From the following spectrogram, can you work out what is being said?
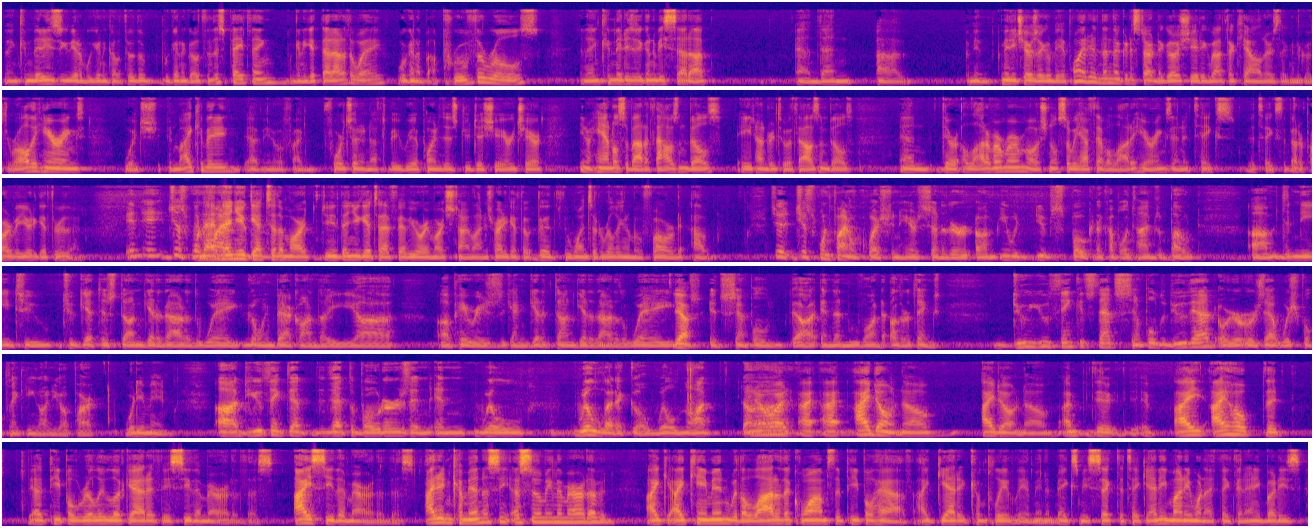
Then committees, you know, we're going to go through the we're going to go through this pay thing. We're going to get that out of the way. We're going to approve the rules, and then committees are going to be set up, and then uh, I mean, committee chairs are going to be appointed, and then they're going to start negotiating about their calendars. They're going to go through all the hearings, which in my committee, uh, you know, if I'm fortunate enough to be reappointed as judiciary chair, you know, handles about a thousand bills, 800 to a thousand bills and there a lot of them are emotional, so we have to have a lot of hearings, and it takes it takes the better part of a year to get through that. And, and just one. And then, then, you get to the March, then you get to that February March timeline and try to get the, the, the ones that are really going to move forward out. Just one final question here, Senator. Um, you would, you've spoken a couple of times about um, the need to to get this done, get it out of the way. Going back on the uh, uh, pay raises again, get it done, get it out of the way. Yeah. it's, it's simple, uh, and then move on to other things. Do you think it's that simple to do that, or, or is that wishful thinking on your part? What do you mean? Uh, do you think that that the voters and, and will will let it go? Will not? Uh, you know what? I, I, I don't know. I don't know. I'm the, I I hope that that people really look at it. They see the merit of this. I see the merit of this. I didn't come in assuming the merit of it. I, I came in with a lot of the qualms that people have. I get it completely. I mean, it makes me sick to take any money when I think that anybody's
